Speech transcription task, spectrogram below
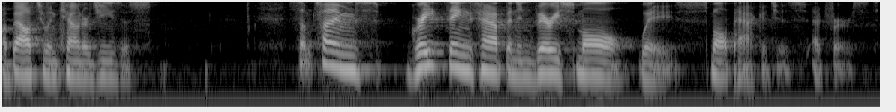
about to encounter Jesus. Sometimes great things happen in very small ways, small packages at first.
